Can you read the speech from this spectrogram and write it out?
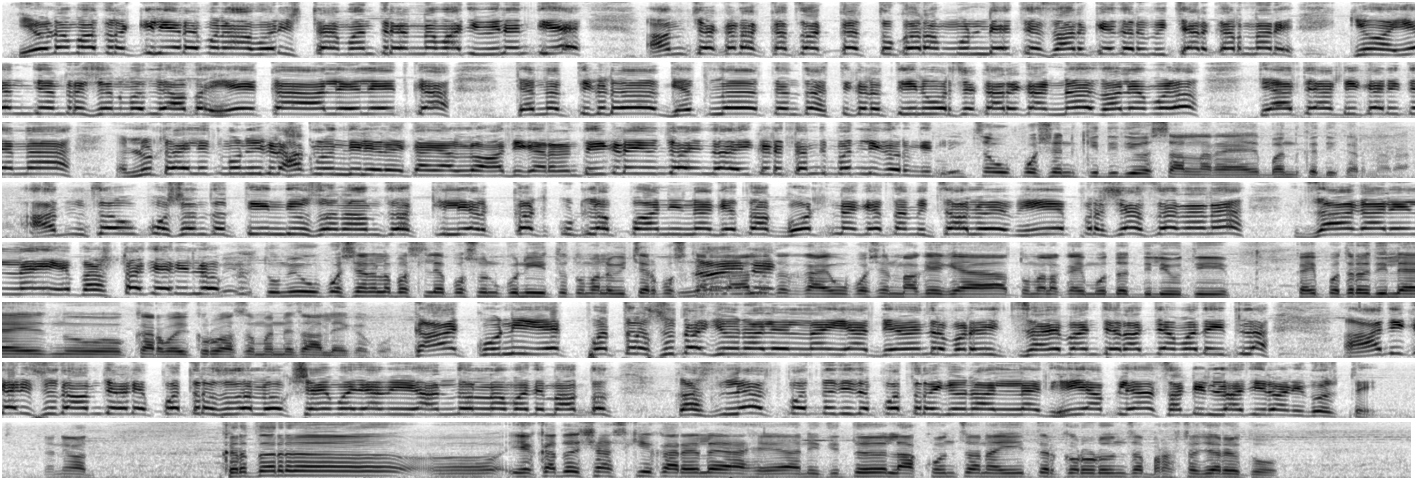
एवढं मात्र क्लिअर आहे पण वरिष्ठ मंत्र्यांना माझी विनंती आहे आमच्याकडं कचाकच तुकाराम मुंडेचे सारखे जर विचार करणारे किंवा यंग जनरेशनमधले आता हे का आलेले आहेत का? त्यांना तिकडं घेतलं त्यांचा तिकडं तीन वर्ष कार्यकाळ न झाल्यामुळं त्या त्या ठिकाणी त्यांना लुटायलेत म्हणून इकडे हाकलून दिलेलं आहे काही आलो अधिकाऱ्यांनी. ते इकडे येऊन जॉईन इकडे त्यांनी बदली करून घेतली. तुमचं उपोषण किती दिवस चालणार आहे? बंद कधी करणार आमचं उपोषण तर तीन दिवसानं आमचं क्लिअर कट कुठलं पाणी न घेता घोट न घेता मी चालू आहे. हे प्रशासनानं जाग आलेली नाही हे भ्रष्टाचारी लोक तुम्ही- तुम्ही उपोषणाला बसल्यापासून कोणी इथं तुम्हाला विचारपूस करायला आलं. तर काय उपोषण मागे घ्या तुम्हाला काही मुदत दिली होती काही पत्र दिले आहे नो- कारवाई करू असं म्हणण्यात आलंय का कोण? काय कोणी एक पत्र सुद्धा घेऊन आलेलं नाही. या देवेंद्र फडणवीस साहेबांच्या राज्यामध्ये इथला अधिकारी सुद्धा आमच्याकडे पत्र सुद्धा लोकशाहीमध्ये आम्ही आंदोलनामध्ये मागतो. कसल्याच पद्धतीचं पत्र घेऊन आले नाहीत. ही आपल्यासाठी लाजीरवाणी गोष्ट आहे. धन्यवाद. खरं तर अ, एखादं शासकीय कार्यालय आहे आणि तिथं लाखोंचा नाही तर करोडोंचा भ्रष्टाचार येतो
